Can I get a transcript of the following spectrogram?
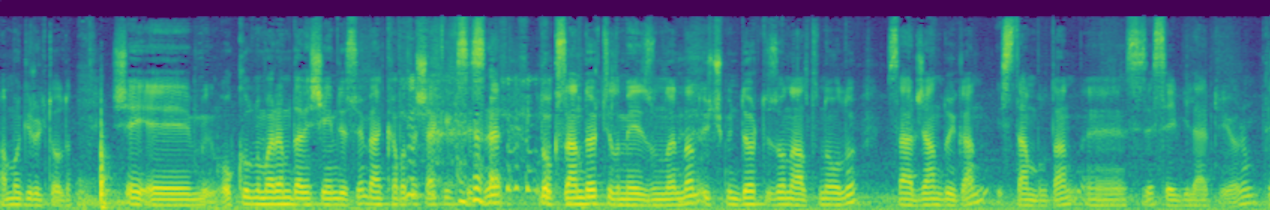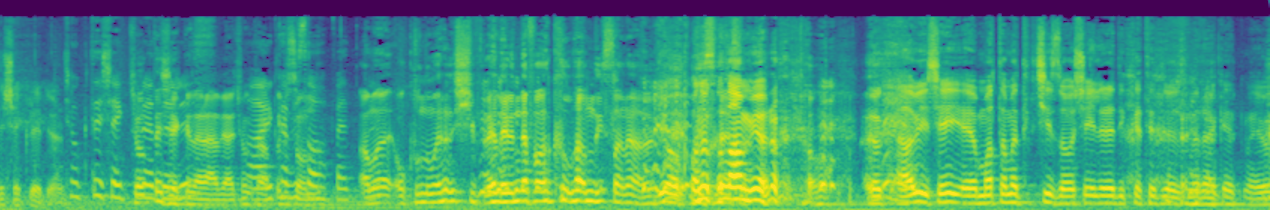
Ama gürültü oldu. Şey e, okul numaramı da ve şeyimi de söyleyeyim. Ben Kabataş Erkek Lisesi'ne 94 yılı mezunlarından 3416 oğlu Sercan Duygan İstanbul'dan e, size sevgiler diliyorum. Teşekkür ediyorum. Çok teşekkür Çok ederiz. teşekkürler abi ya. Çok Harika tatlı bir sohbet. Ama okul numaranın şifrelerinde falan kullandıysan abi. Yok onu kullanmıyorum. tamam. Yok abi şey e, matematikçiyiz o şeylere dikkat ediyoruz merak etme. Yok,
